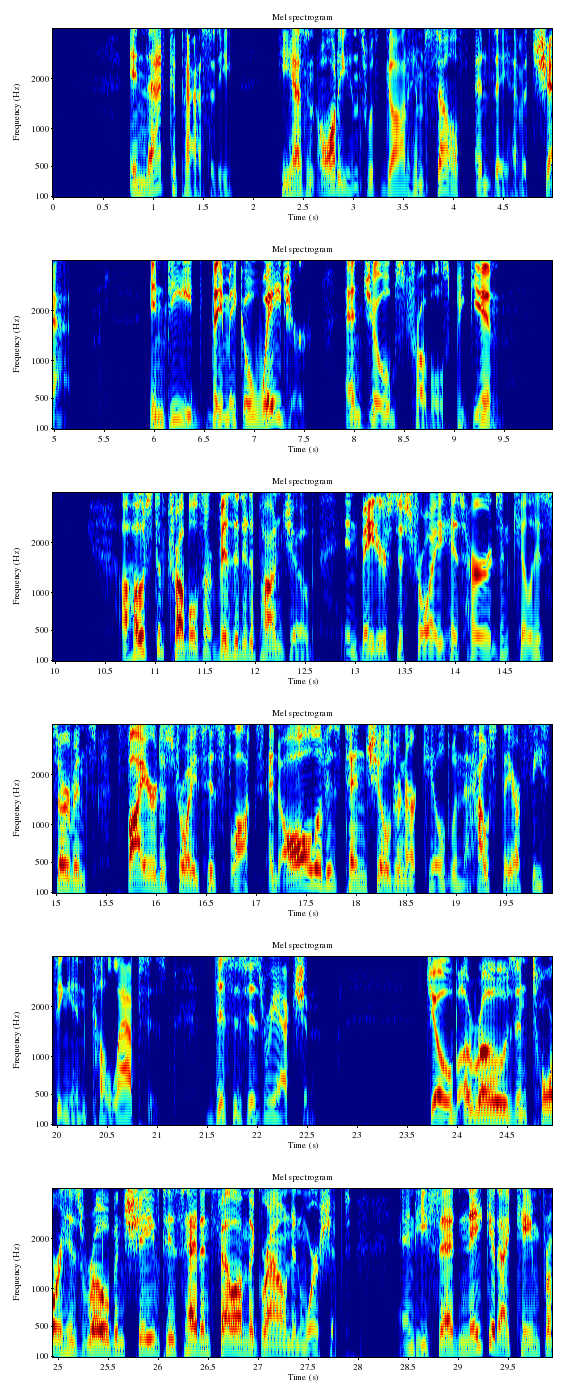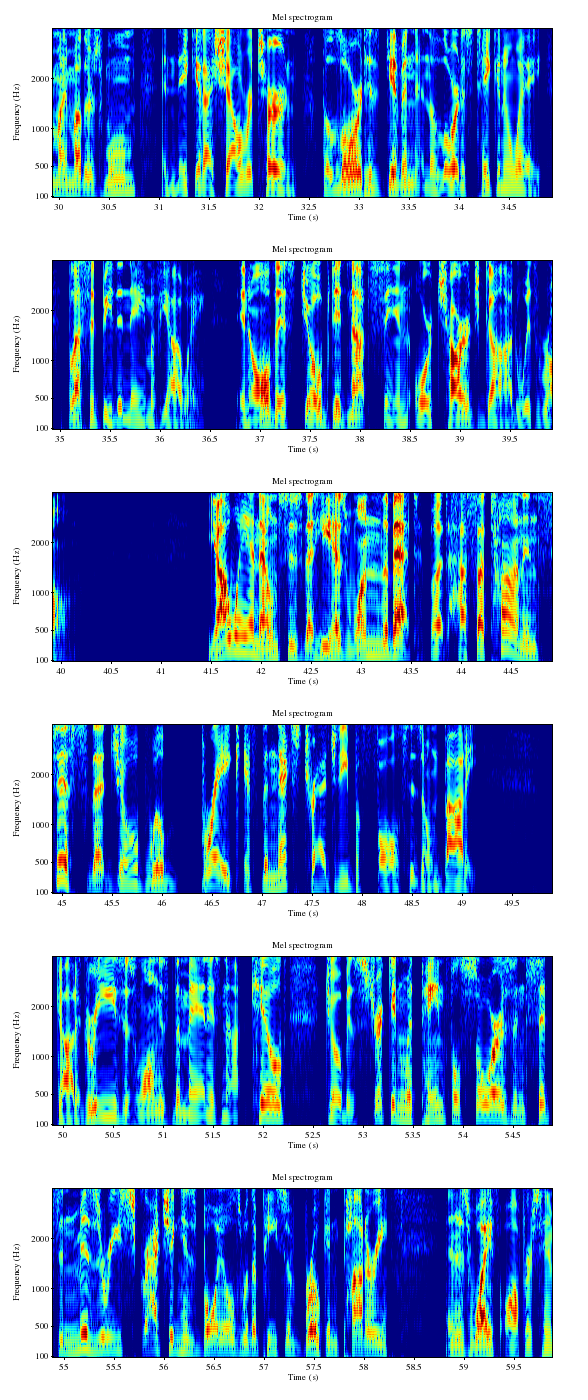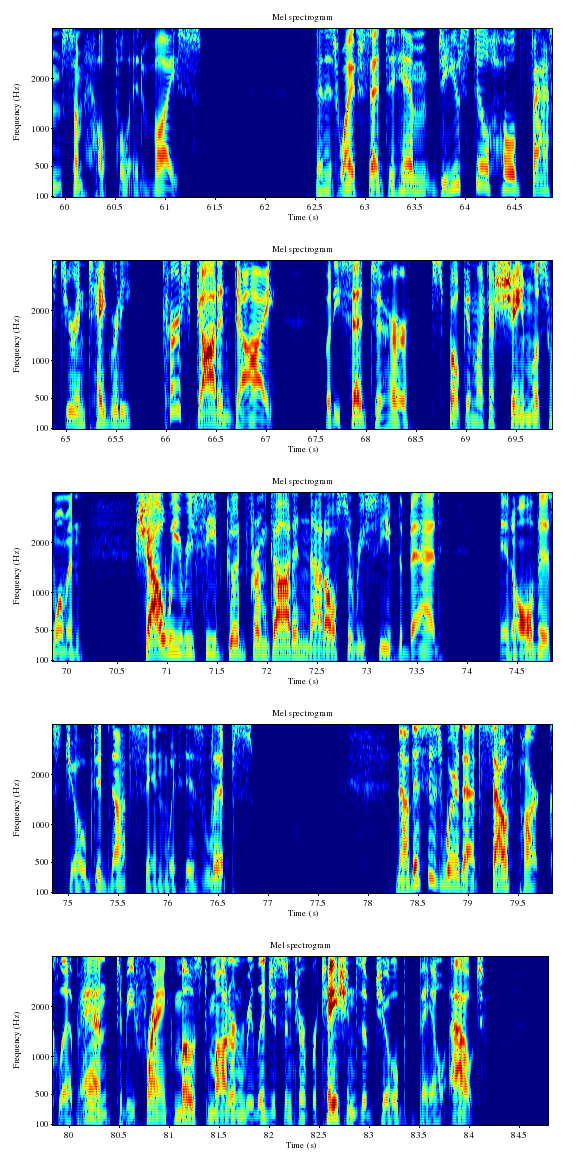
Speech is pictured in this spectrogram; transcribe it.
In that capacity, he has an audience with God himself, and they have a chat. Indeed, they make a wager, and Job's troubles begin. A host of troubles are visited upon Job. Invaders destroy his herds and kill his servants. Fire destroys his flocks, and all of his ten children are killed when the house they are feasting in collapses. This is his reaction. Job arose and tore his robe and shaved his head and fell on the ground and worshipped. And he said, Naked I came from my mother's womb, and naked I shall return. The Lord has given, and the Lord has taken away. Blessed be the name of Yahweh. In all this, Job did not sin or charge God with wrong. Yahweh announces that he has won the bet, but Hasatan insists that Job will break if the next tragedy befalls his own body. God agrees as long as the man is not killed. Job is stricken with painful sores and sits in misery, scratching his boils with a piece of broken pottery, and his wife offers him some helpful advice. Then his wife said to him, Do you still hold fast your integrity? Curse God and die. But he said to her, spoken like a shameless woman, Shall we receive good from God and not also receive the bad? In all this, Job did not sin with his lips. Now, this is where that South Park clip, and to be frank, most modern religious interpretations of Job bail out.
